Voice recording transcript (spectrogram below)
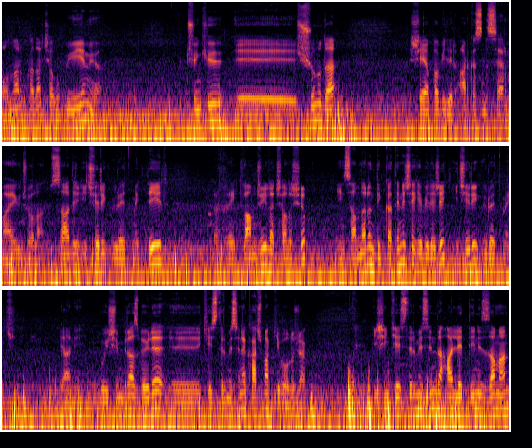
Onlar bu kadar çabuk büyüyemiyor. Çünkü eee, şunu da şey yapabilir arkasında sermaye gücü olan. Sadece içerik üretmek değil, reklamcıyla çalışıp insanların dikkatini çekebilecek içerik üretmek. Yani bu işin biraz böyle e, kestirmesine kaçmak gibi olacak. İşin kestirmesini de hallettiğiniz zaman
